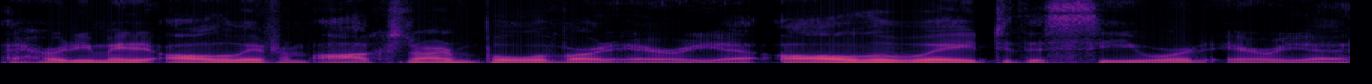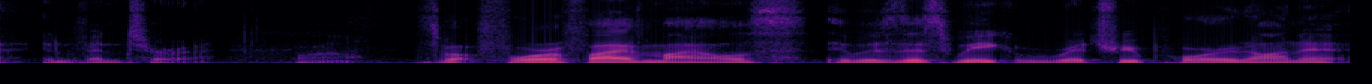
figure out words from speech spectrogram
I heard he made it all the way from Oxnard Boulevard area all the way to the Seaward area in Ventura. Wow. It's about four or five miles. It was this week. Rich reported on it.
